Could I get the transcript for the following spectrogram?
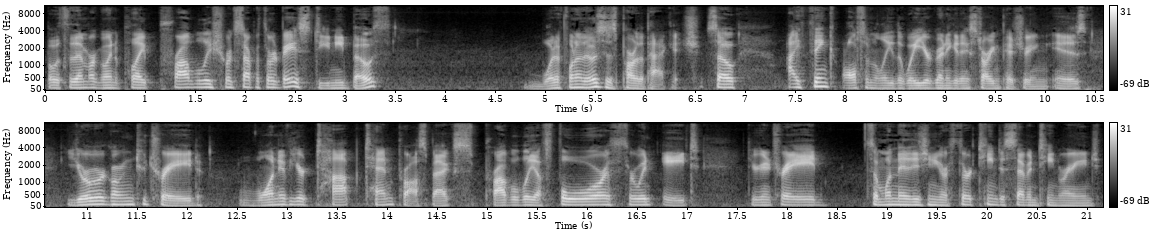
both of them are going to play probably shortstop or third base. Do you need both? What if one of those is part of the package? So I think ultimately the way you're going to get a starting pitching is you're going to trade one of your top 10 prospects, probably a four through an eight. You're going to trade someone that is in your 13 to 17 range,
